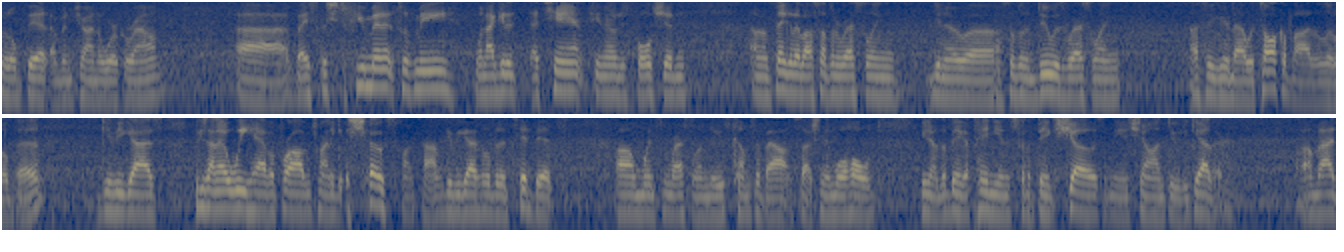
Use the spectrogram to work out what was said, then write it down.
little bit I've been trying to work around. Uh, basically, just a few minutes with me when I get a, a chance, you know, just bullshitting. I'm thinking about something wrestling, you know, uh, something to do with wrestling, I figured I would talk about it a little bit give you guys because I know we have a problem trying to get the shows on time. Give you guys a little bit of tidbits um, when some wrestling news comes about and such, and then we'll hold you know the big opinions for the big shows that me and Sean do together. Um, I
